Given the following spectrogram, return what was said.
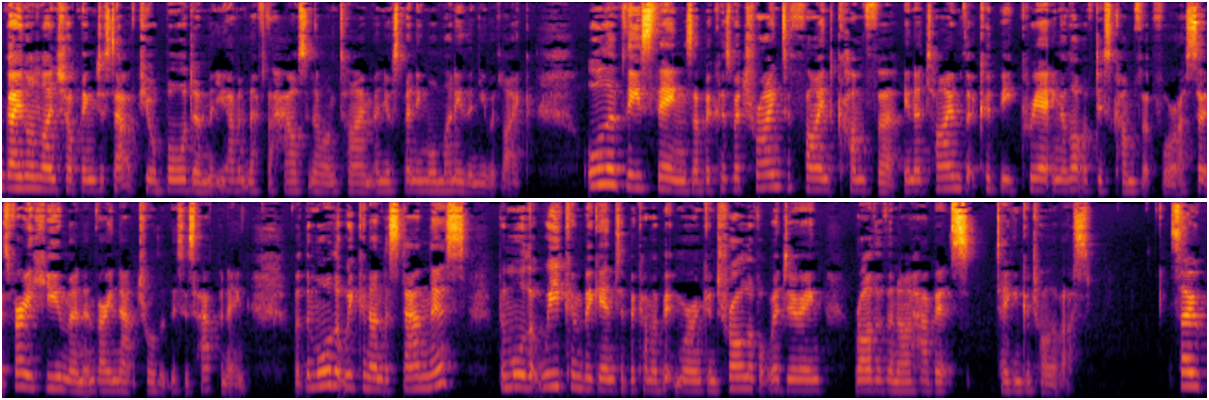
going online shopping just out of pure boredom that you haven't left the house in a long time and you're spending more money than you would like. All of these things are because we're trying to find comfort in a time that could be creating a lot of discomfort for us. So it's very human and very natural that this is happening. But the more that we can understand this, the more that we can begin to become a bit more in control of what we're doing rather than our habits taking control of us. So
